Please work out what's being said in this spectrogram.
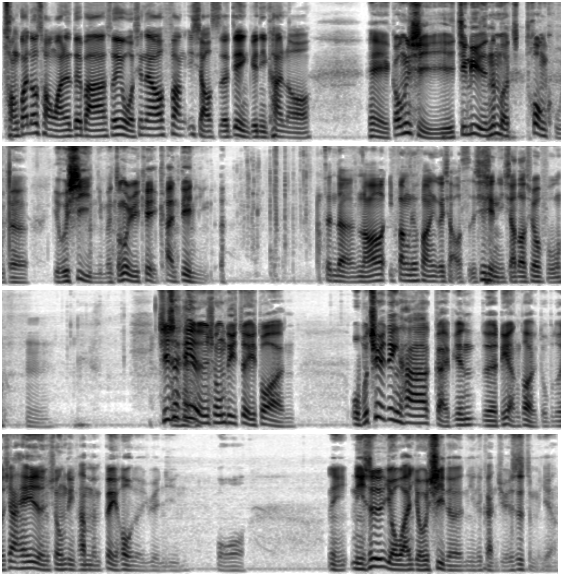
闯关都闯完了，对吧？所以我现在要放一小时的电影给你看喽。嘿，恭喜经历了那么痛苦的游戏，你们终于可以看电影了。真的，然后一放就放一个小时，谢谢你，小岛秀夫。嗯，其实黑人兄弟这一段，我不确定他改编的量到底多不多。像黑人兄弟他们背后的原因，我，你你是有玩游戏的，你的感觉是怎么样？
